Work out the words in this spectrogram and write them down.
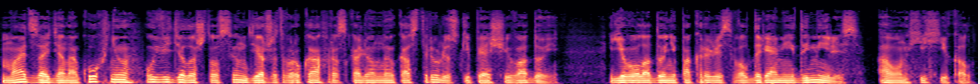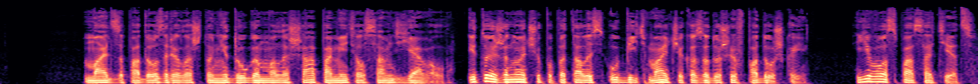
мать, зайдя на кухню, увидела, что сын держит в руках раскаленную кастрюлю с кипящей водой. Его ладони покрылись волдырями и дымились, а он хихикал. Мать заподозрила, что недугом малыша пометил сам дьявол, и той же ночью попыталась убить мальчика, задушив подушкой. Его спас отец.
